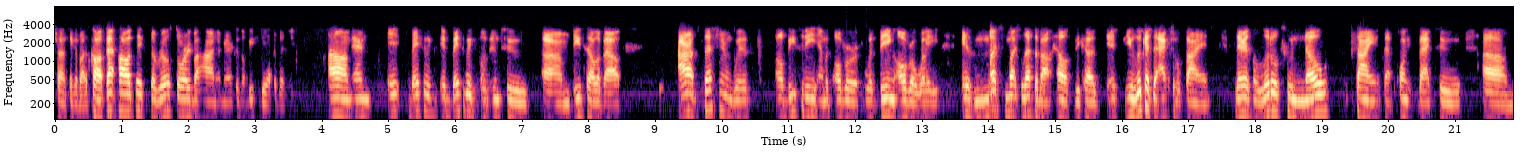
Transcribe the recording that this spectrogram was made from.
trying to think about it. It's called Fat Politics: The Real Story Behind America's Obesity Epidemic, um, and it basically it basically goes into um, detail about our obsession with obesity and with over with being overweight is much much less about health because if you look at the actual science, there is little to no science that points back to um,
